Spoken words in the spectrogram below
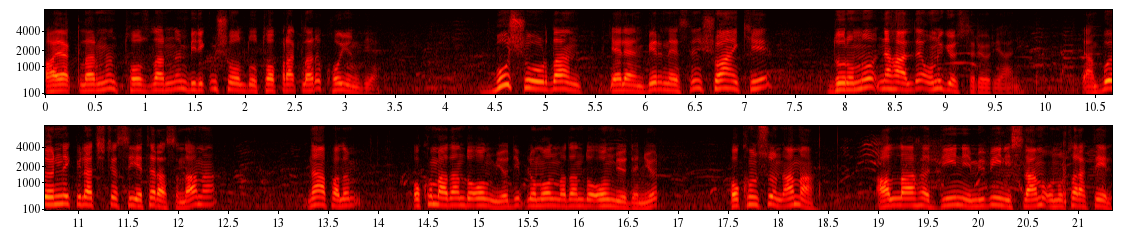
ayaklarının tozlarının birikmiş olduğu toprakları koyun diye. Bu şuurdan gelen bir neslin şu anki durumu ne halde onu gösteriyor yani. Yani bu örnek bile açıkçası yeter aslında ama ne yapalım? Okumadan da olmuyor, diploma olmadan da olmuyor deniyor. Okunsun ama Allah'ı, dini, mübin İslam'ı unutarak değil.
